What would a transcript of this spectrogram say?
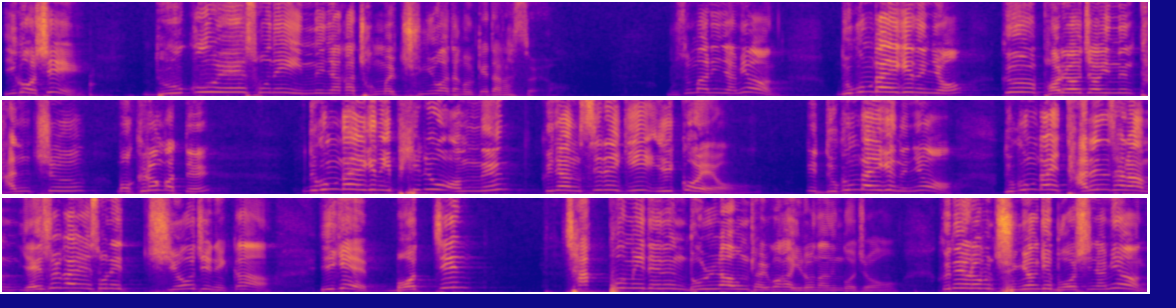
이것이 누구의 손에 있느냐가 정말 중요하다는 걸 깨달았어요. 무슨 말이냐면 누군가에게는요 그 버려져 있는 단추 뭐 그런 것들 누군가에게는 필요 없는 그냥 쓰레기일 거예요. 근데 누군가에게는요 누군가의 다른 사람 예술가의 손에 쥐어지니까 이게 멋진 작품이 되는 놀라운 결과가 일어나는 거죠. 근데 여러분 중요한 게 무엇이냐면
